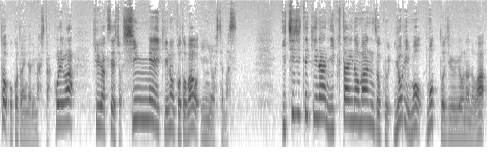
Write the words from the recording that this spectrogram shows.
とお答えになりました。これは旧約聖書新明記の言葉を引用してます。一時的な肉体の満足よりももっと重要なのは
